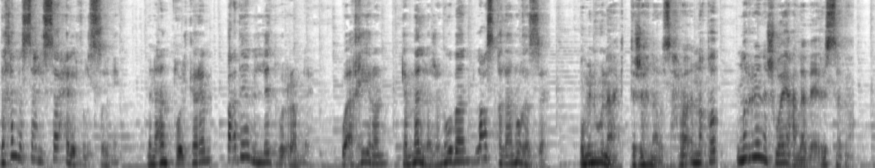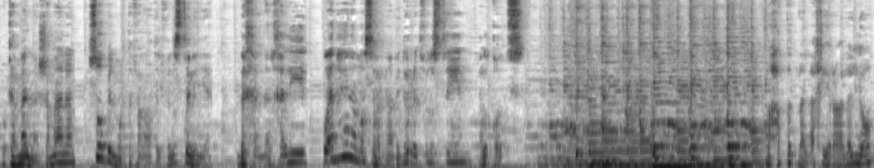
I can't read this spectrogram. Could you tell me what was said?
دخلنا السهل الساحلي الفلسطيني من عند طول كرم بعدين اللد والرملة. وأخيرا كملنا جنوبا لعسقلان وغزة ومن هناك اتجهنا لصحراء النقب ومرينا شوي على بئر السبع وكملنا شمالا صوب المرتفعات الفلسطينية. دخلنا الخليل وأنهينا مسارنا بدرة فلسطين القدس. محطتنا الأخيرة لليوم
